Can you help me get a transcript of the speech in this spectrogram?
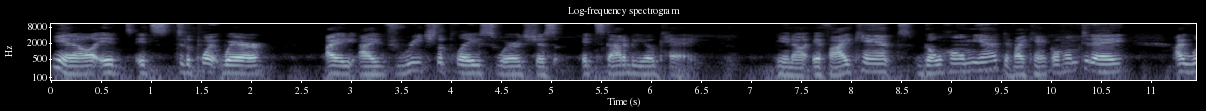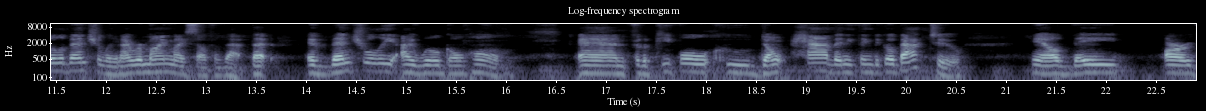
you know, it's it's to the point where I I've reached the place where it's just it's got to be okay. You know, if I can't go home yet, if I can't go home today, I will eventually, and I remind myself of that. That eventually I will go home. And for the people who don't have anything to go back to, you know, they are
